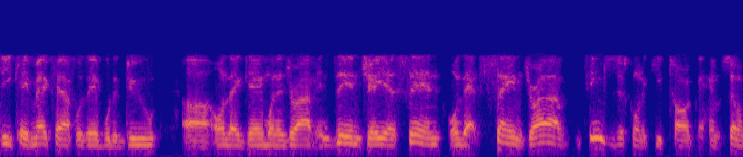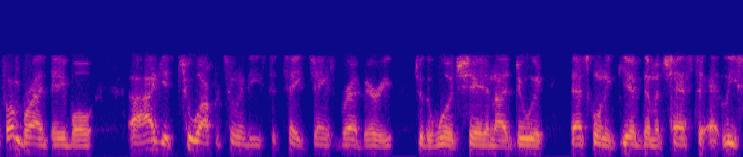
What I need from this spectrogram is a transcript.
DK Metcalf was able to do uh, on that game-winning drive, and then JSN on that same drive. Teams are just going to keep targeting him. So if I'm Brian Daboll, I get two opportunities to take James Bradberry to the woodshed, and I do it. That's going to give them a chance to at least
